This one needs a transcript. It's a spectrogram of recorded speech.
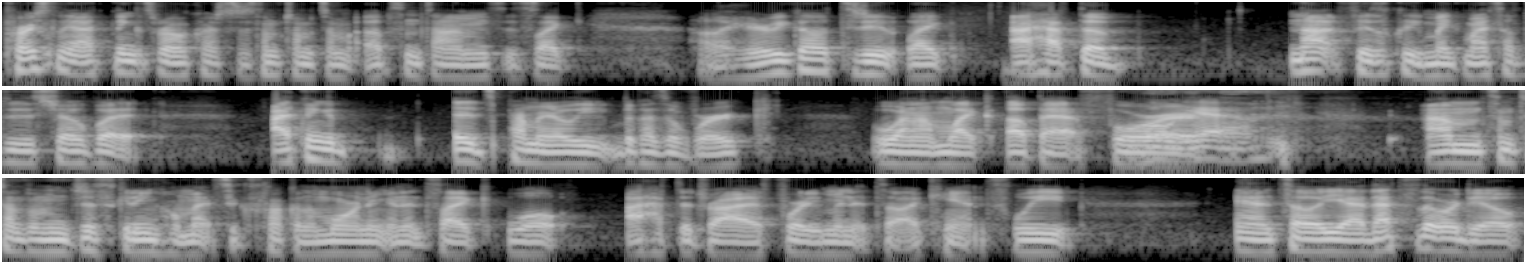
personally, I think it's a roller coaster. Sometimes I'm up. Sometimes it's like, oh, here we go to do. Like I have to, not physically make myself do this show, but I think it, it's primarily because of work. When I'm like up at oh, four, Oh, yeah. I'm sometimes I'm just getting home at six o'clock in the morning, and it's like, well, I have to drive forty minutes, so I can't sleep. And so yeah, that's the ordeal.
